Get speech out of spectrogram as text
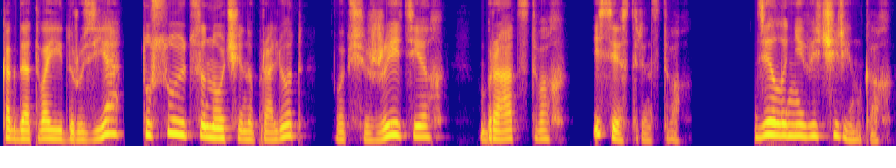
когда твои друзья тусуются ночи напролет в общежитиях, братствах и сестринствах. Дело не в вечеринках.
